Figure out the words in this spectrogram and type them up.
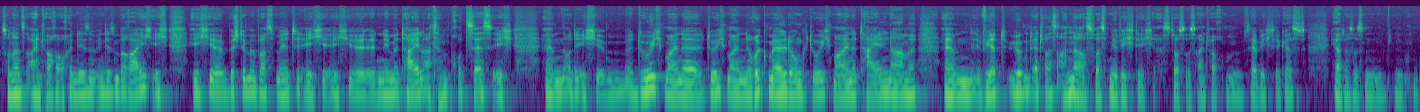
sondern es einfach auch in diesem, in diesem Bereich. Ich, ich äh, bestimme was mit, ich, ich äh, nehme teil an dem Prozess, ich, ähm, und ich ähm, durch meine, durch meine Rückmeldung, durch meine Teilnahme ähm, wird irgendetwas anders, was mir wichtig ist. Das ist einfach ein sehr wichtiges, ja, das ist ein, ein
